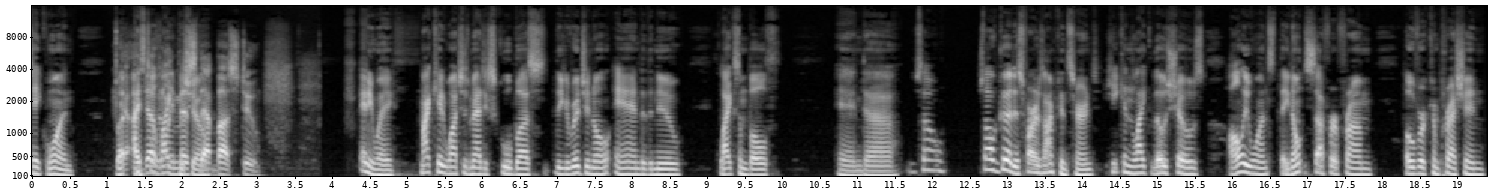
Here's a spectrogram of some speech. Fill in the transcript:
Take One, but Yeah, I, I, still definitely like the missed show. that bus too. Anyway, my kid watches Magic School Bus, the original and the new, likes them both, and uh, so it's all good as far as I'm concerned. He can like those shows all he wants. They don't suffer from over compression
